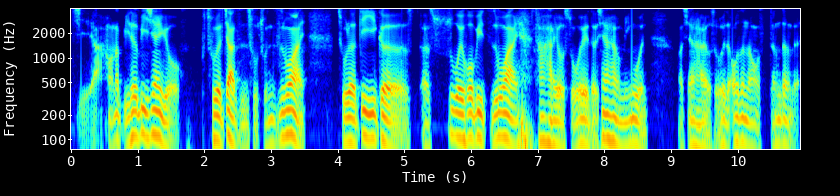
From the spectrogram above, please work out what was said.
截啊。好，那比特币现在有除了价值储存之外，除了第一个呃数位货币之外，它还有所谓的现在还有铭文啊，现在还有所谓的 Ordinals 等等的，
